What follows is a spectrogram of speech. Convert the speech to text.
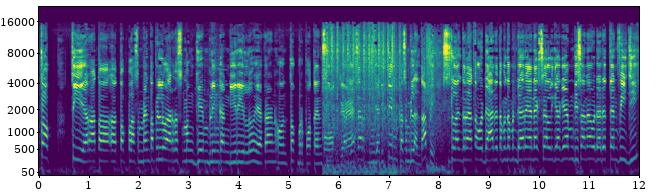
top tier atau eh, top klasemen tapi lu harus menggamblingkan diri lu ya kan untuk berpotensi Oke. bergeser menjadi tim ke-9 tapi selain ternyata udah ada teman-teman dari NXL Liga Game di sana udah ada Ten VG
